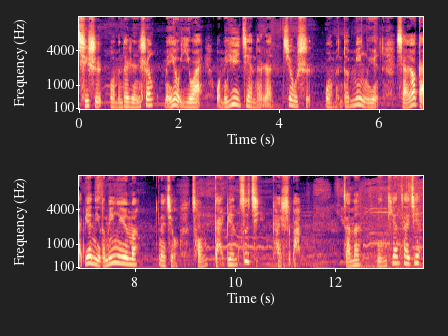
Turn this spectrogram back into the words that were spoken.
其实，我们的人生没有意外，我们遇见的人就是我们的命运。想要改变你的命运吗？那就从改变自己开始吧。咱们明天再见。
